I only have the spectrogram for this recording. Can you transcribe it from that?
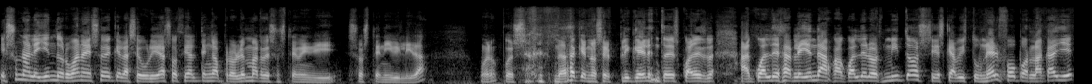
Es una leyenda urbana eso de que la seguridad social tenga problemas de sostenibilidad. Bueno, pues nada, que nos explique él entonces cuál es a cuál de esas leyendas, a cuál de los mitos, si es que ha visto un elfo por la calle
